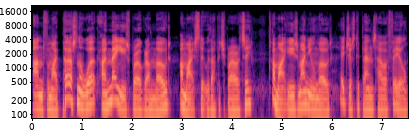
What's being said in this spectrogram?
And for my personal work, I may use program mode. I might stick with aperture priority. I might use manual mode. It just depends how I feel.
